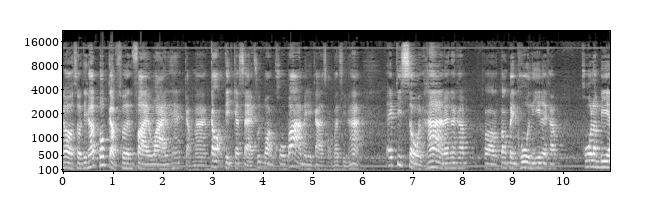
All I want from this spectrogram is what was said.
ก็สวัสดีครับ พบกับเฟิร์นไฟวายนะฮะ กลับมาเกาะติดกระแสฟุตบอลโคปาอเมริกา 2015 เอพิโซด 5 แล้วนะครับ ก็ต้องเป็นคู่นี้เลยครับ โคลัมเบีย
